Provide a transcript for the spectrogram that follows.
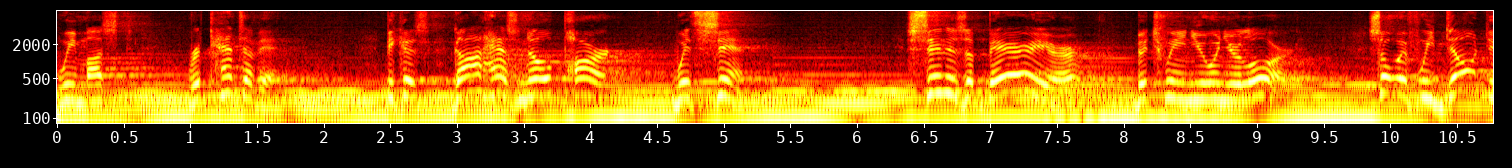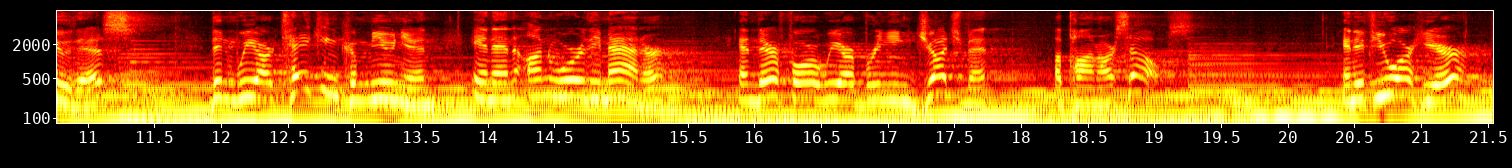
We must repent of it. Because God has no part with sin. Sin is a barrier between you and your Lord. So if we don't do this, then we are taking communion in an unworthy manner, and therefore we are bringing judgment upon ourselves. And if you are here,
